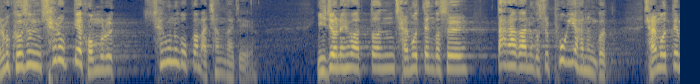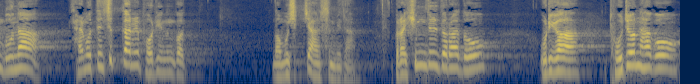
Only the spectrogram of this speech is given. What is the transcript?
여러분 그것은 새롭게 건물을 세우는 것과 마찬가지예요. 이전에 해왔던 잘못된 것을 따라가는 것을 포기하는 것, 잘못된 문화, 잘못된 습관을 버리는 것 너무 쉽지 않습니다. 그러나 힘들더라도 우리가 도전하고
